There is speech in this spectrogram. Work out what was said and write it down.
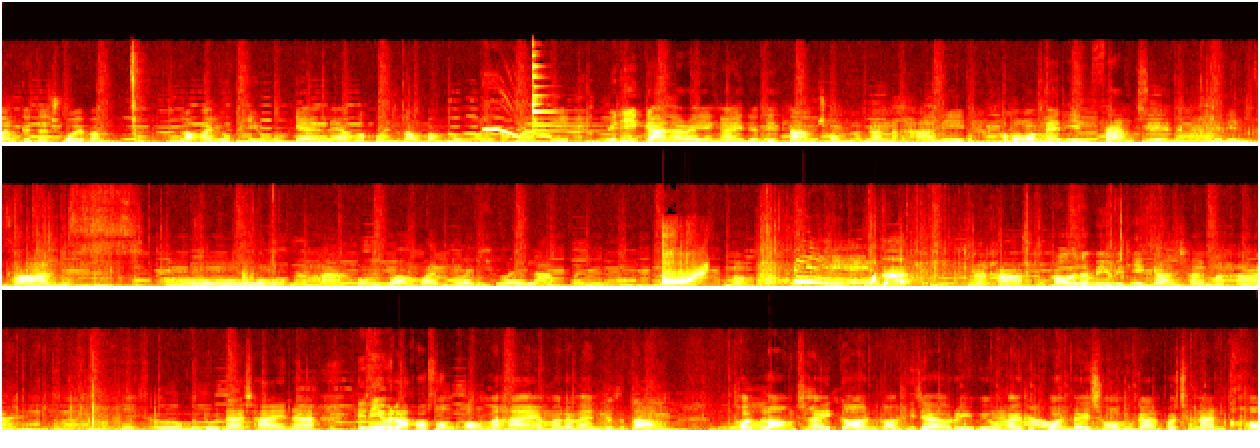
มันก็จะช่วยแบบล็อกอายุผิวแก่แล้วก็ควรจะต้องบำรุงอะไรประมาณนี้ วิธีการอะไรยังไง เดี๋ยวติดตามชมแล้วกันนะคะ นี่เขาบอกว่า made in France นะคะ made in France โอ้โหมาม่าคงบอกว่าตัวช่วยหลับไปแล้วอะนะคะเขาก็จะมีวิธีการใช้มาให้นี่แบบนี้ เออมันดูน่าใช้นะ ทีนี้เวลาเขาส่งของมาให้อะมาดามแอนก็จะต้องทดลองใช้ก่อนก่อนที่จะรีวิวให้ทุกคนได้ชมกัน เพราะฉะนั้นขอ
